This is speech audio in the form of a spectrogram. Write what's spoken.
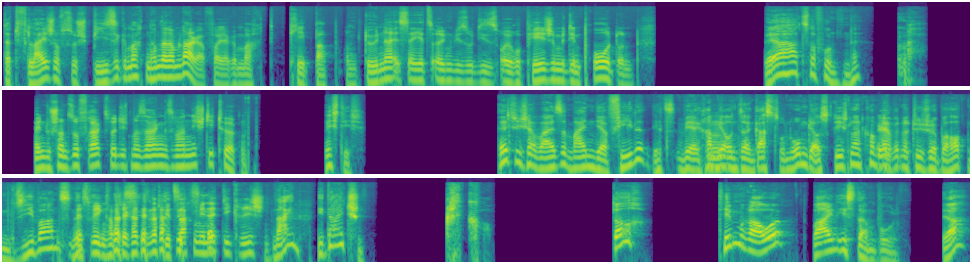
das Fleisch auf so Spieße gemacht und haben dann am Lagerfeuer gemacht, Kebab. Und Döner ist ja jetzt irgendwie so dieses Europäische mit dem Brot. Und Wer hat's erfunden, ne? wenn du schon so fragst, würde ich mal sagen, es waren nicht die Türken. Richtig. Fälschlicherweise meinen ja viele, jetzt, wir haben Mhm. ja unseren Gastronomen, der aus Griechenland kommt, Ja. der wird natürlich behaupten, sie waren's, ne? Deswegen habe ich ja gerade gesagt, jetzt sag mir nicht die Griechen. Nein, die Deutschen. Ach komm. Doch. Tim Raue war in Istanbul. Ja,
